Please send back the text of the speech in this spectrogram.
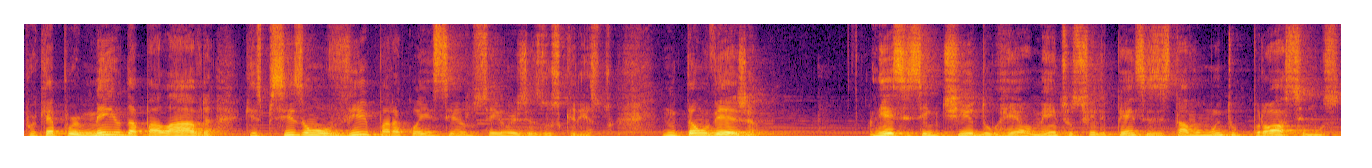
porque é por meio da palavra que eles precisam ouvir para conhecer o Senhor Jesus Cristo. Então veja, Nesse sentido, realmente os filipenses estavam muito próximos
